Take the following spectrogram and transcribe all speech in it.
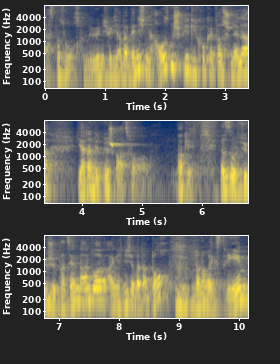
erstmal so, ach nö, nicht wirklich. Aber wenn ich einen Außenspiegel gucke, etwas schneller, ja, dann wird mir schwarz vor Augen. Okay, das ist so die typische Patientenantwort. Eigentlich nicht, aber dann doch. Und dann noch extrem.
